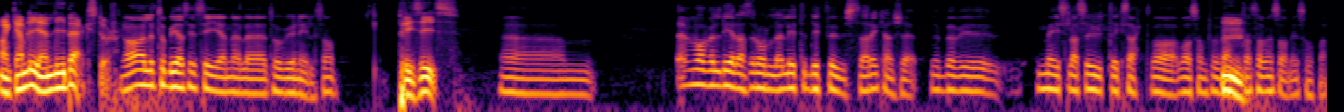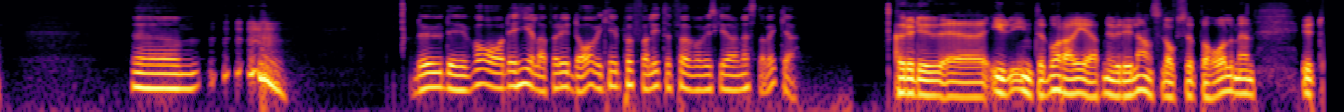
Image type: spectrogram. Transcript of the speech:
man kan bli en Lee Baxter. ja eller Tobias Hysén eller Torbjörn Nilsson. Precis. Um, det var väl deras roller lite diffusare kanske. Det behöver ju mejslas ut exakt vad, vad som förväntas av en sån i så fall. Ehm, du, det var det hela för idag. Vi kan ju puffa lite för vad vi ska göra nästa vecka. Hörru du, eh, inte bara det att nu är det landslagsuppehåll, men ut,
